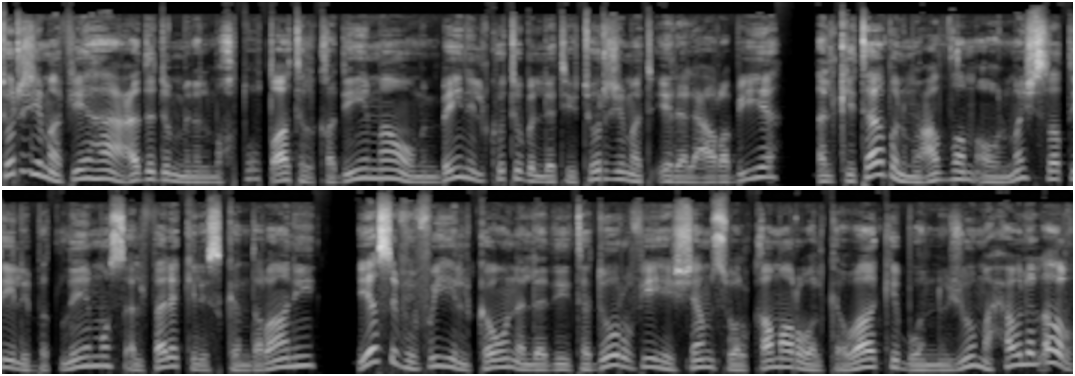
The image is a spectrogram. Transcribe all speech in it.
ترجم فيها عدد من المخطوطات القديمة ومن بين الكتب التي ترجمت إلى العربية الكتاب المعظم أو المشسطي لبطليموس الفلك الإسكندراني يصف فيه الكون الذي تدور فيه الشمس والقمر والكواكب والنجوم حول الأرض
